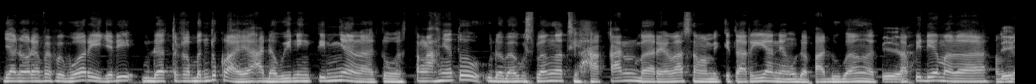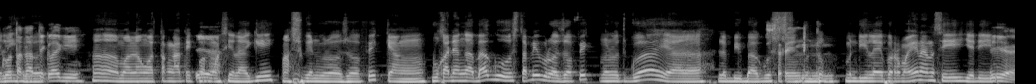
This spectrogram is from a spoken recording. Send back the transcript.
Januari sampai Februari jadi udah terbentuk lah ya ada winning timnya lah tuh. Tengahnya tuh udah bagus banget sih Hakan, Barella sama Mkhitaryan yang udah padu banget. Iya. Tapi dia malah Di kotak-katik lagi. Heeh, malah ngotak-ngatik Iya. formasi lagi masukin Brozovic yang bukannya nggak bagus tapi Brozovic menurut gua ya lebih bagus Sering- untuk mendelay permainan sih jadi Iya.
